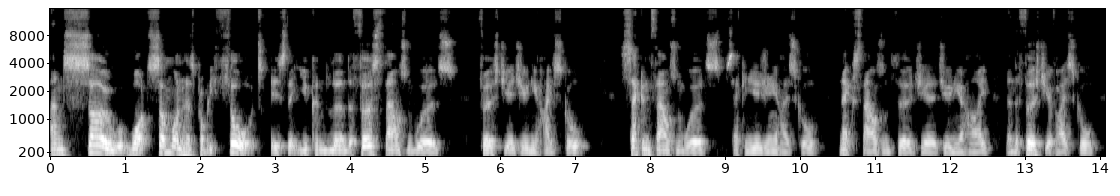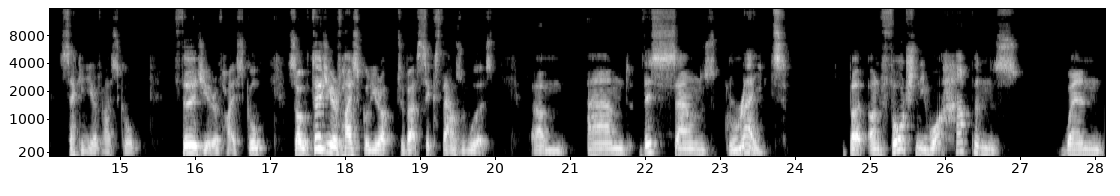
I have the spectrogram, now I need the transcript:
and so what someone has probably thought is that you can learn the first thousand words first year junior high school, second thousand words second year junior high school, next thousand third year junior high, then the first year of high school, second year of high school, third year of high school. So third year of high school, you're up to about 6,000 words. Um, and this sounds great, but unfortunately, what happens when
